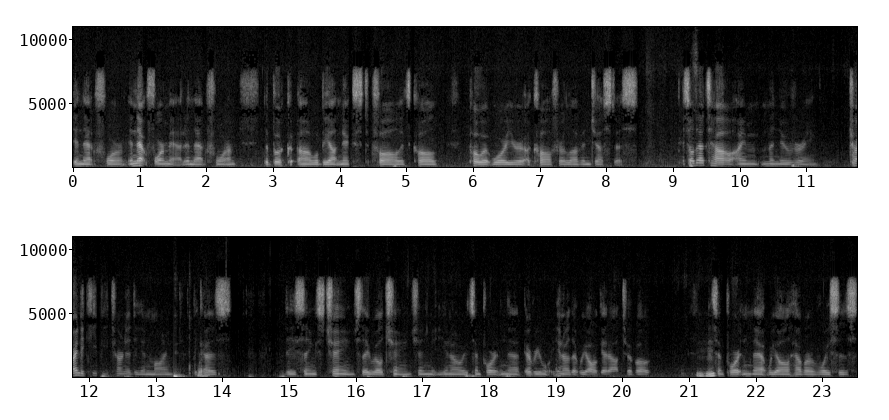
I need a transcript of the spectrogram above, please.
in that form, in that format, in that form. The book uh, will be out next fall. It's called Poet Warrior: A Call for Love and Justice. So that's how I'm maneuvering, trying to keep eternity in mind because these things change. They will change, and you know it's important that every you know that we all get out to vote. Mm-hmm. It's important that we all have our voices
